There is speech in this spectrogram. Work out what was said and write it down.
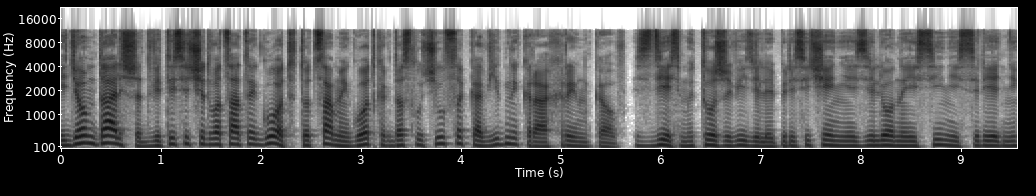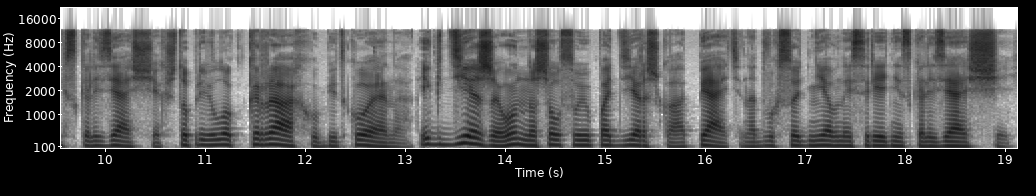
Идем дальше. 2020 год, тот самый год, когда случился ковидный крах рынков. Здесь мы тоже видели пересечение зеленой и синей средних скользящих, что привело к краху биткоина. И где же он нашел свою поддержку? Опять на 200-дневной средней скользящей.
